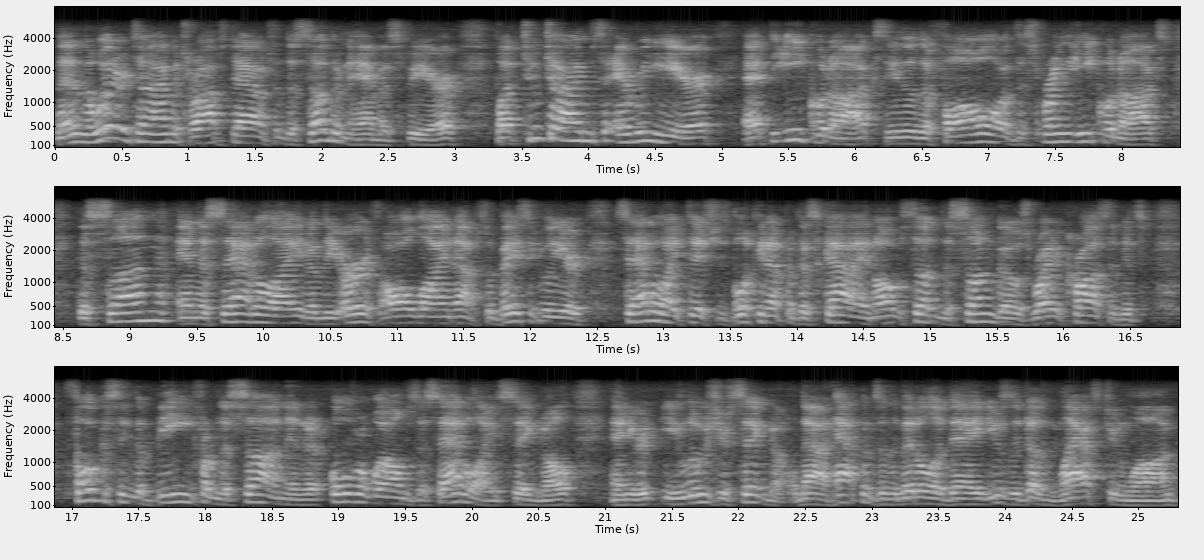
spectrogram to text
Then in the wintertime, it drops down to the southern hemisphere. But two times every year at the equinox, either the fall or the spring equinox, the sun and the satellite and the earth all line up. So basically, your satellite dish is looking up at the sky, and all of a sudden, the sun goes right across it. It's focusing the beam from the sun, and it overwhelms the satellite signal, and you lose your signal. Now, it happens in the middle of the day it usually doesn't last too long,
